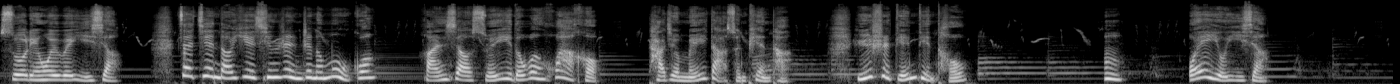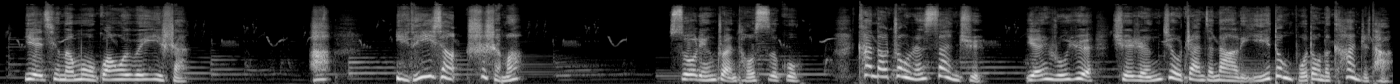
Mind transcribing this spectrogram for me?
苏玲微微一笑，在见到叶青认真的目光，含笑随意的问话后，他就没打算骗他，于是点点头。嗯，我也有意象。叶青的目光微微一闪。啊，你的意向是什么？苏玲转头四顾，看到众人散去，颜如月却仍旧站在那里一动不动的看着他，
